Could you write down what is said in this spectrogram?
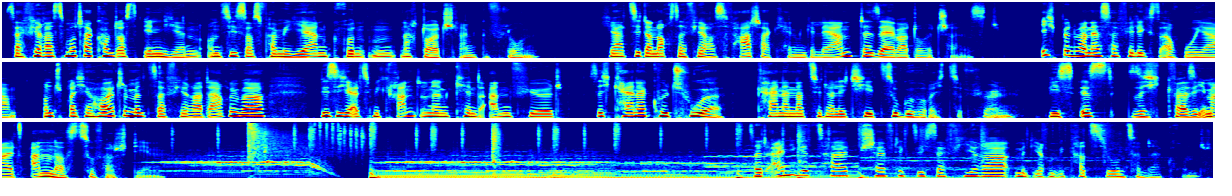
Safiras Mutter kommt aus Indien und sie ist aus familiären Gründen nach Deutschland geflohen. Hier hat sie dann auch Safiras Vater kennengelernt, der selber Deutscher ist. Ich bin Vanessa Felix Aroya und spreche heute mit Safira darüber, wie sich als Migrantinnenkind anfühlt, sich keiner Kultur, keiner Nationalität zugehörig zu fühlen. Wie es ist, sich quasi immer als anders zu verstehen. Seit einiger Zeit beschäftigt sich Safira mit ihrem Migrationshintergrund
